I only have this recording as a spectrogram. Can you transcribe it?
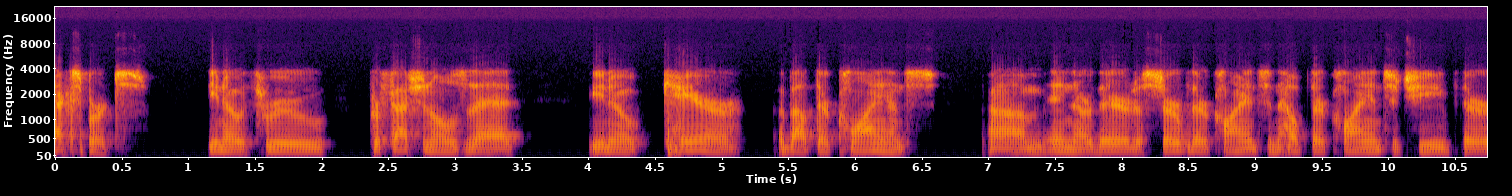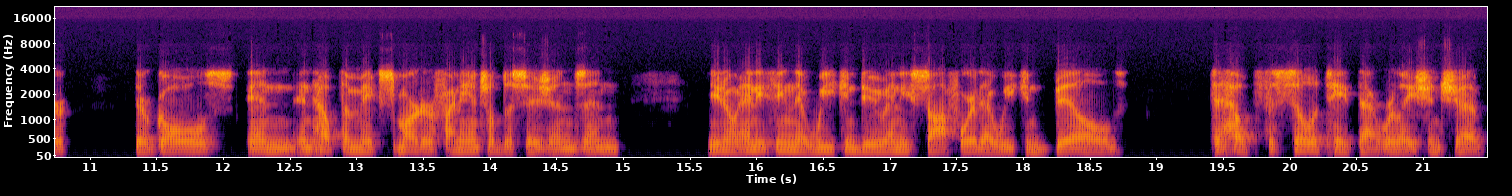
experts, you know, through professionals that, you know, care about their clients um, and are there to serve their clients and help their clients achieve their their goals and and help them make smarter financial decisions. And you know anything that we can do any software that we can build to help facilitate that relationship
